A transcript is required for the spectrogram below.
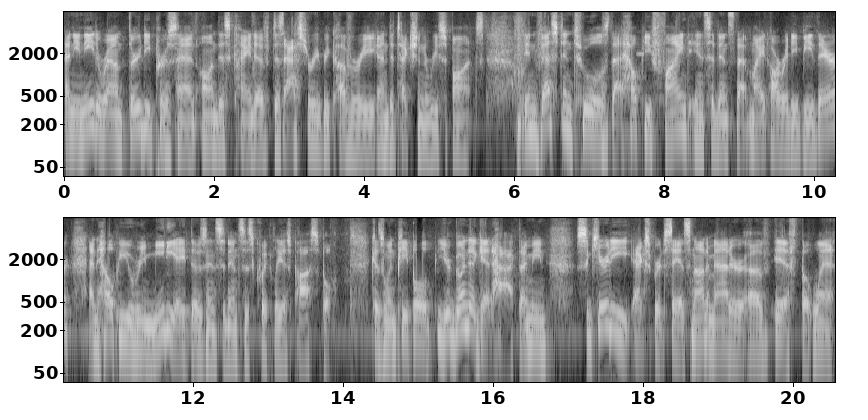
And you need around 30% on this kind of disaster recovery and detection and response. Invest in tools that help you find incidents that might already be there and help you remediate those incidents as quickly as possible. Because when people, you're going to get hacked. I mean, security experts say it's not a matter of if, but when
